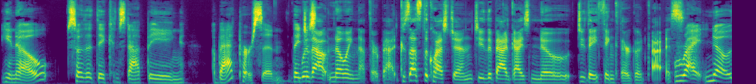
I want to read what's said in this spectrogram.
you know, so that they can stop being a bad person. They just Without knowing that they're bad. Because that's the question. Do the bad guys know, do they think they're good guys? Right. No,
